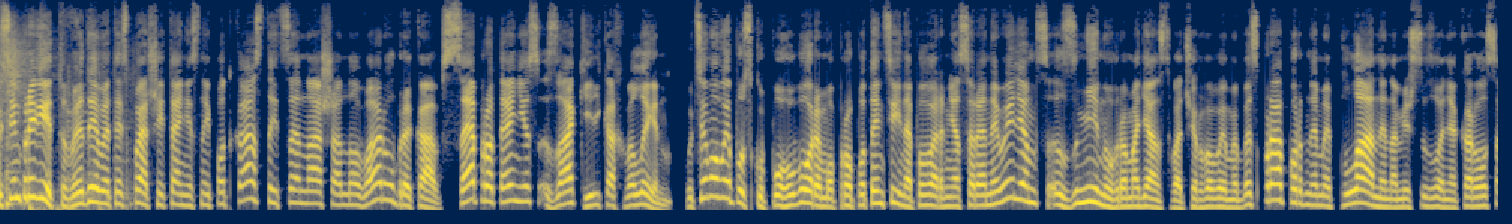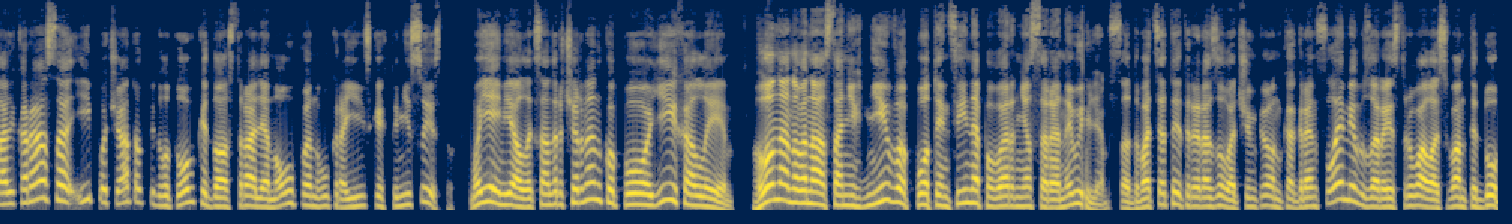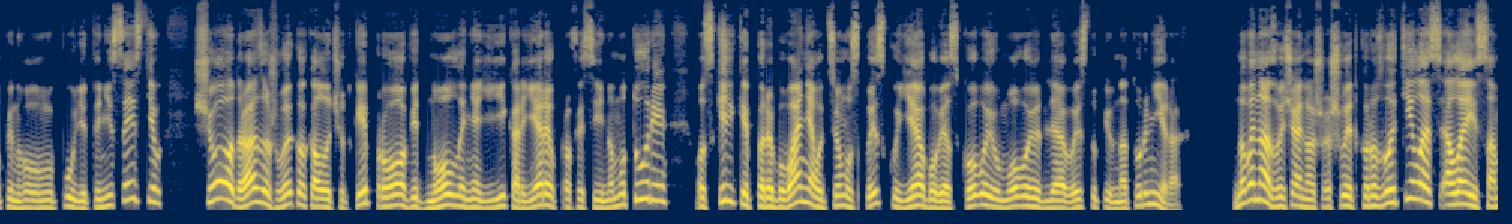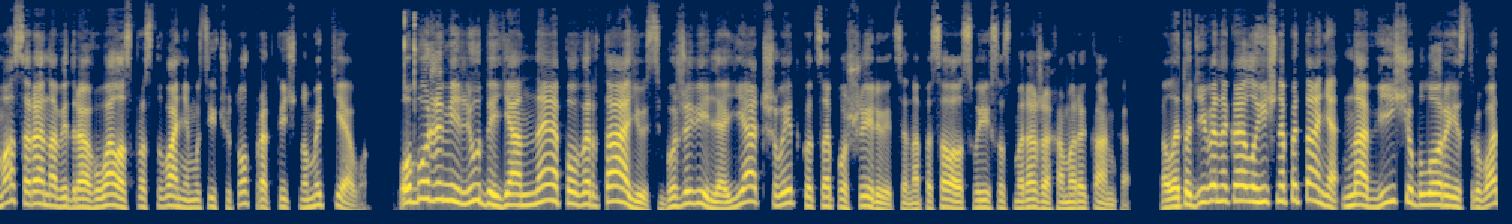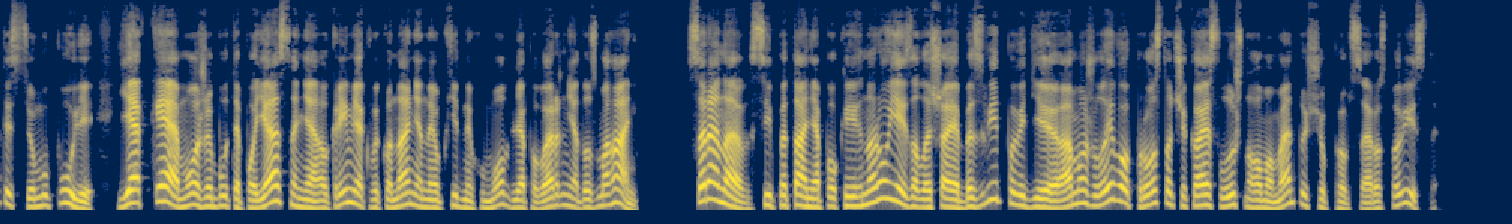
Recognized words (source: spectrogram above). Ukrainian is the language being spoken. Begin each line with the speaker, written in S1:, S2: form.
S1: Усім привіт! Ви дивитесь перший тенісний подкаст, і це наша нова рубрика Все про теніс за кілька хвилин. У цьому випуску поговоримо про потенційне повернення Серени Вільямс, зміну громадянства черговими безпрапорними, плани на міжсезоння Карлоса Алькараса і початок підготовки до Australian Open українських тенісисток. Моє ім'я Олександр Черненко. Поїхали! Головна новина останніх днів потенційне повернення Серени Вільямс. 23-разова чемпіонка Гренслемів зареєструвалась в антидопінговому пулі тенісистів, що одразу ж викликало чутки про відновлення її кар'єри в професійному турі, оскільки перебування у цьому списку є обов'язковою умовою для виступів на турнірах. Новина, звичайно ж, швидко розлетілась, але і сама Сирена відреагувала спростуванням усіх чуток практично миттєво. О боже мій, люди, я не повертаюсь, божевілля, як швидко це поширюється, написала у своїх соцмережах американка. Але тоді виникає логічне питання: навіщо було реєструватись в цьому пулі? Яке може бути пояснення, окрім як виконання необхідних умов для повернення до змагань? Сирена всі питання поки ігнорує і залишає без відповіді, а можливо, просто чекає слушного моменту, щоб про все розповісти.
